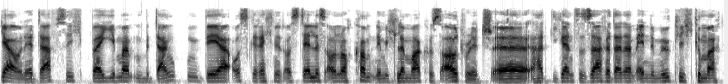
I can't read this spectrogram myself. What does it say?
Ja, und er darf sich bei jemandem bedanken, der ausgerechnet aus Dallas auch noch kommt, nämlich Lamarcus Aldridge. Äh, hat die ganze Sache dann am Ende möglich gemacht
